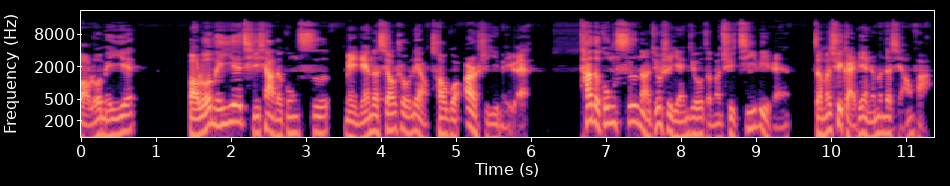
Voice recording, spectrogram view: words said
保罗梅耶。保罗梅耶旗下的公司。每年的销售量超过二十亿美元，他的公司呢，就是研究怎么去激励人，怎么去改变人们的想法。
